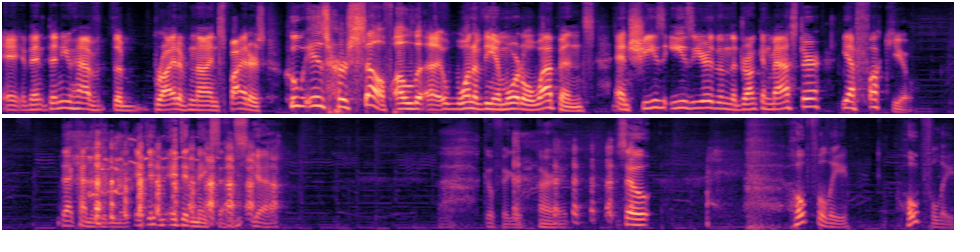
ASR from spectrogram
a, then then you have the Bride of Nine Spiders, who is herself a, li- uh, one of the immortal weapons, and she's easier than the drunken master. Yeah, fuck you. that kind of didn't make, it didn't it didn't make sense. Yeah. Go figure. All right. So hopefully, hopefully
